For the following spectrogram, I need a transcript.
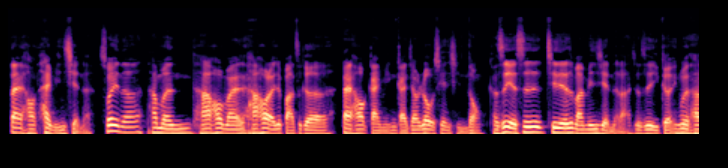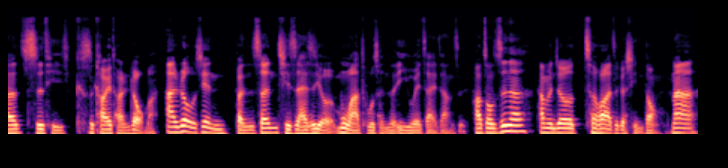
代号太明显了。所以呢，他们他后面他后来就把这个代号改名改叫肉线行动。可是也是其实也是蛮明显的啦，就是一个因为他尸体是靠一团肉嘛，啊肉线本身其实还是有木马屠城的意味在这样子。好，总之呢，他们就策划了这个行动。那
